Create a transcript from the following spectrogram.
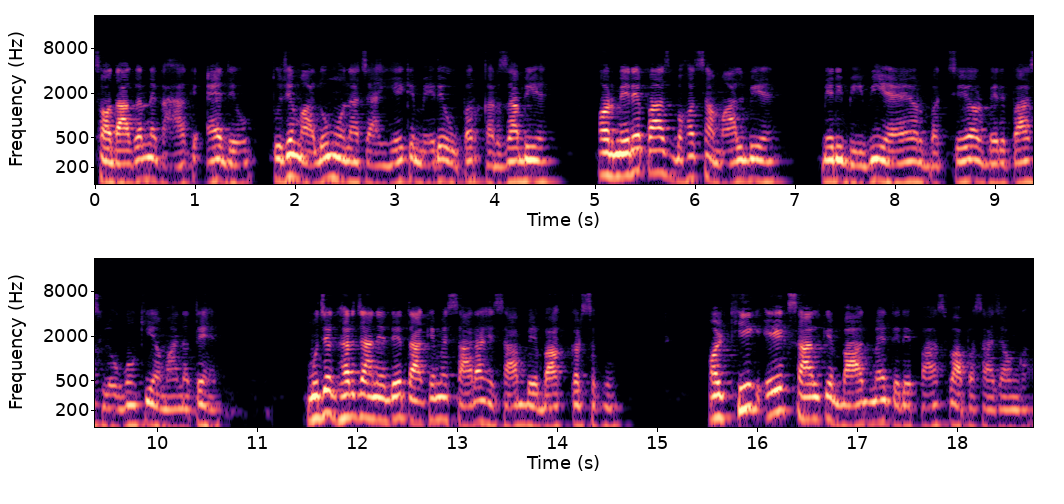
سوداگر نے کہا کہ اے دیو، تجھے معلوم ہونا چاہیے کہ میرے اوپر قرضہ بھی ہے، اور میرے پاس بہت سا مال بھی ہے۔ میری بیوی ہے اور بچے اور میرے پاس لوگوں کی امانتیں ہیں۔ مجھے گھر جانے دے تاکہ میں سارا حساب بے باک کر سکوں۔ اور ٹھیک ایک سال کے بعد میں تیرے پاس واپس آ جاؤں گا۔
